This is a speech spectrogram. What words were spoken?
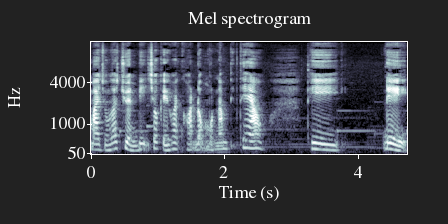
mà chúng ta chuẩn bị cho kế hoạch hoạt động một năm tiếp theo. Thì để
